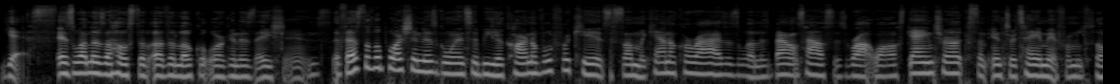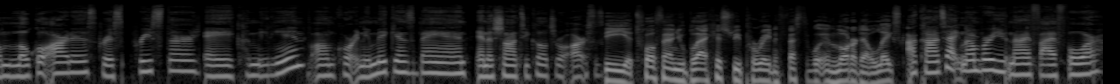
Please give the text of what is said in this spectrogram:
Yes, as well as a host of other local organizations. The festival portion is going to be a carnival for kids, some mechanical rides, as well as bounce houses, rock walks, game trucks, some entertainment from some local artists, Chris Priester, a comedian, um, Courtney Mickens Band, and Ashanti Cultural Arts. The 12th Annual Black History Parade and Festival in Lauderdale Lakes. Our contact number is 954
